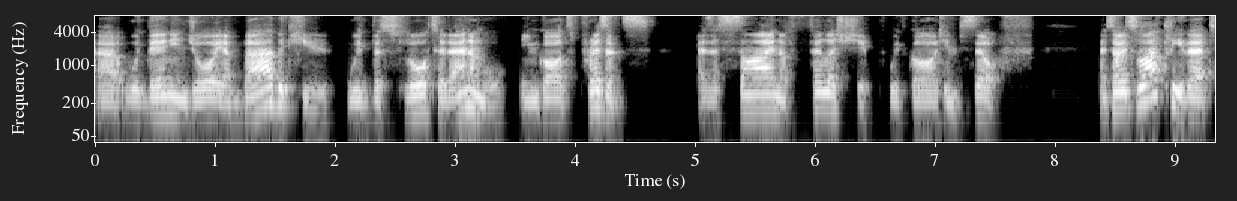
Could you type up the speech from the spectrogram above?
uh, would then enjoy a barbecue with the slaughtered animal in God's presence as a sign of fellowship with God Himself. And so it's likely that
